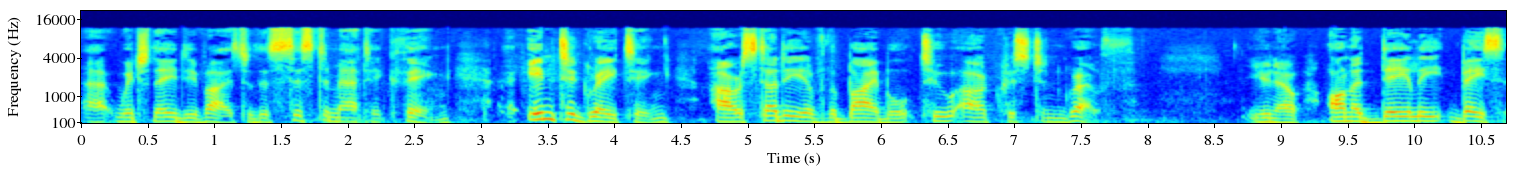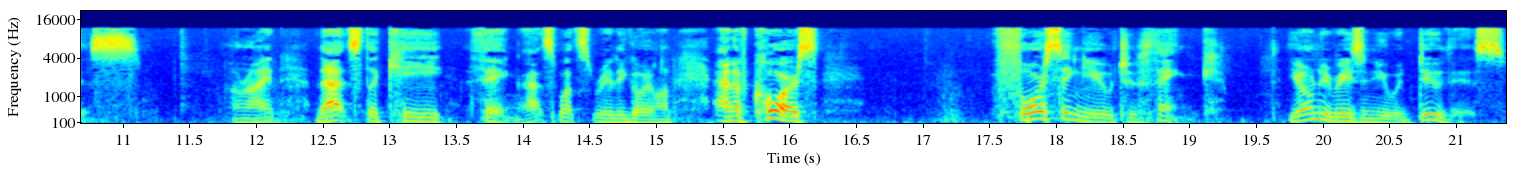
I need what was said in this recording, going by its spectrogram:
uh, which they devised, to this systematic thing, integrating our study of the Bible to our Christian growth, you know, on a daily basis. All right? That's the key thing. That's what's really going on. And of course, forcing you to think, the only reason you would do this,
